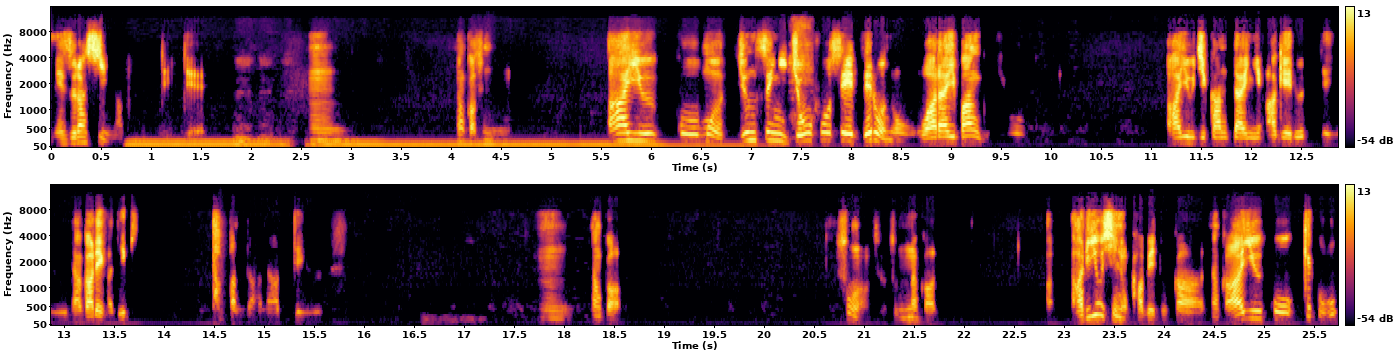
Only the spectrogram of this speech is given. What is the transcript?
珍しいなと思っていて、うんうんうん。なんかその、ああいう、こう、もう純粋に情報性ゼロのお笑い番組を、ああいう時間帯に上げるっていう流れができたんだなっていう。うん。なんか、そうなんですよ。そのなんか、あ有吉の壁とか、なんかああいうこう、結構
